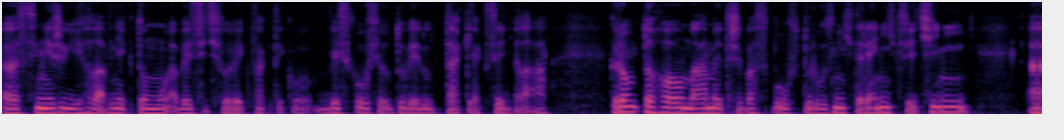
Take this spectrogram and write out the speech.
eh, směřují hlavně k tomu, aby si člověk fakt jako vyzkoušel tu vědu tak, jak se dělá. Krom toho máme třeba spoustu různých terénních cvičení, eh,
